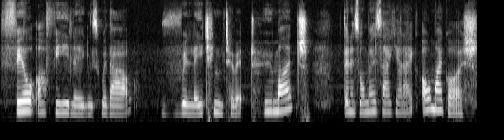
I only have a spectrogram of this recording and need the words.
feel our feelings without relating to it too much, then it's almost like you're like, oh my gosh,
